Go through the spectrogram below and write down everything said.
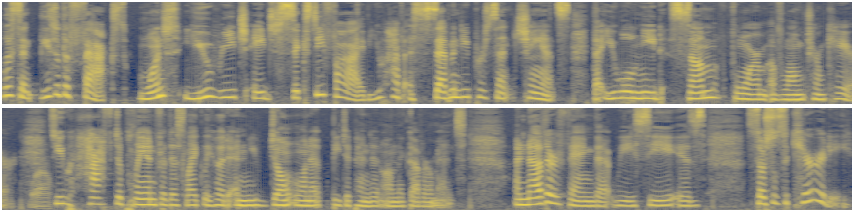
Listen, these are the facts. Once you reach age 65, you have a 70% chance that you will need some form of long term care. Wow. So you have to plan for this likelihood and you don't want to be dependent on the government. Another thing that we see is Social Security.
